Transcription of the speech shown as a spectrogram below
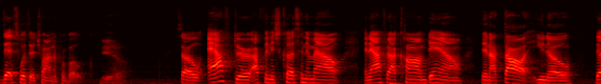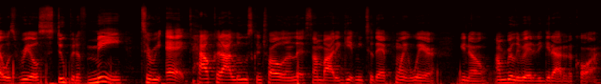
that's what they're trying to provoke Yeah. So after i finished cussing him out and after i calmed down then i thought you know that was real stupid of me to react how could i lose control and let somebody get me to that point where you know i'm really ready to get out of the car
